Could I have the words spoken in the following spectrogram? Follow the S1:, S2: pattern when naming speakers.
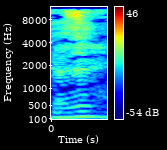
S1: 对。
